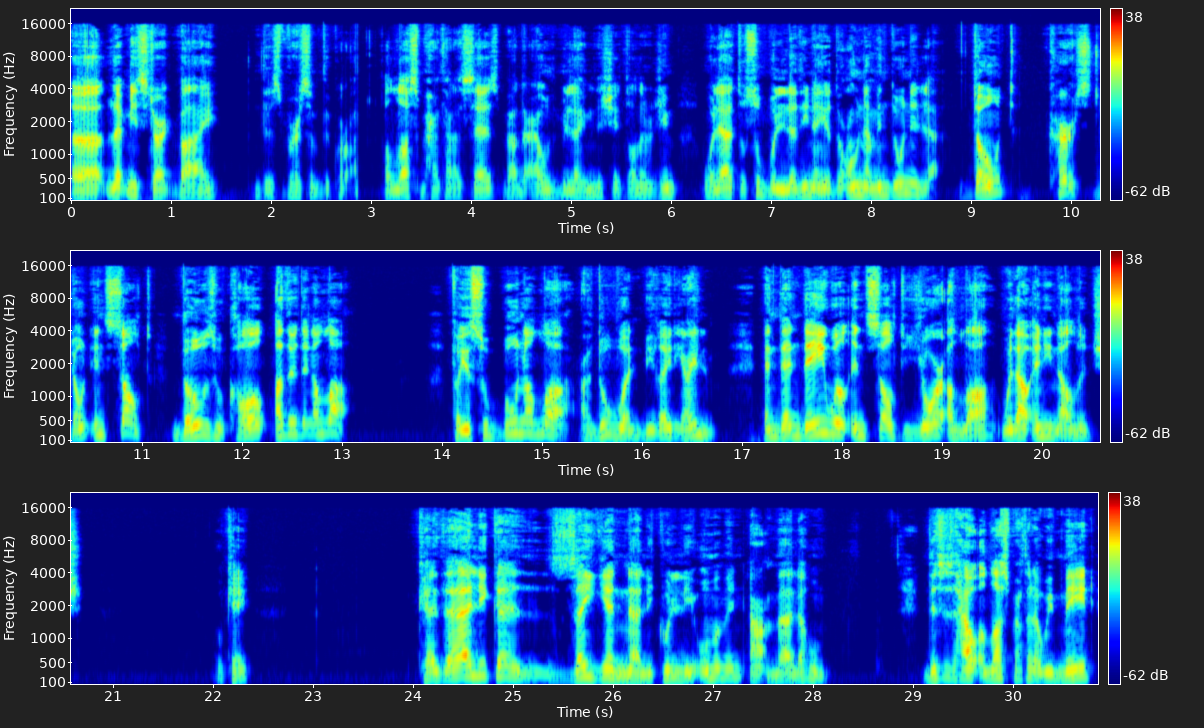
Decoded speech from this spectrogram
uh, let me start by this verse of the Quran. Allah subhanahu wa ta'ala says, بعد أعوذ بالله من الشيطان الرجيم ولا تصبوا الذين يدعون من دون الله Don't curse, don't insult those who call other than Allah. فيسبون الله عدوا بغير علم and then they will insult your Allah without any knowledge. Okay? كذلك زينا لكل أمم أعمالهم This is how Allah subhanahu wa ta'ala, we made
